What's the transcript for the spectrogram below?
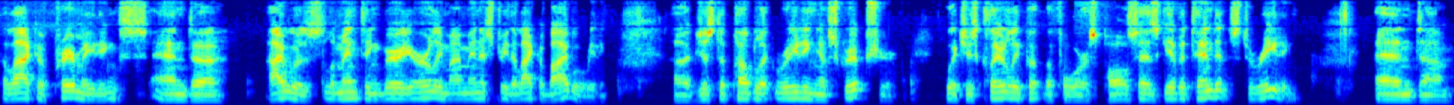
the lack of prayer meetings. And uh, I was lamenting very early in my ministry the lack of Bible reading, uh, just a public reading of Scripture, which is clearly put before us. Paul says, give attendance to reading. And um,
